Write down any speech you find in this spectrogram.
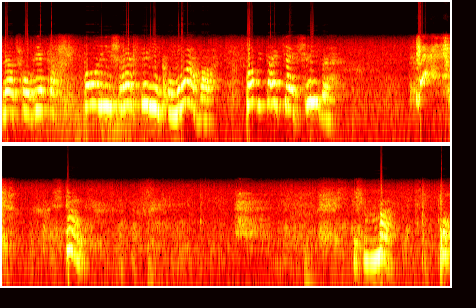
na człowieka. Polish Wrestling Mława. Powitajcie śliwę. Stań. Jesteś martwy. Po.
